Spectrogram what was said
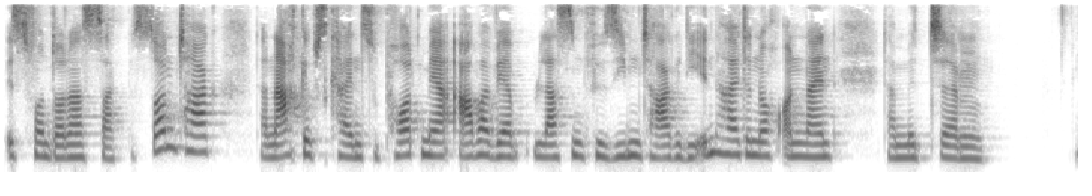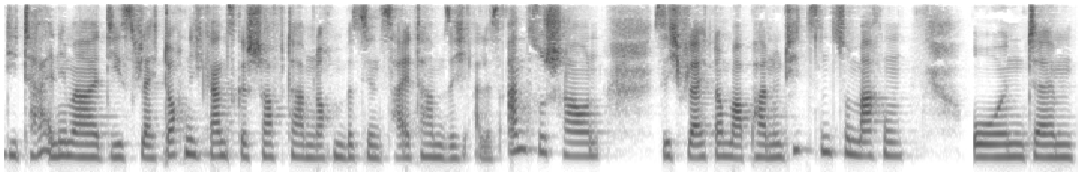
ist von Donnerstag bis Sonntag. Danach gibt es keinen Support mehr, aber wir lassen für sieben Tage die Inhalte Inhalte noch online, damit ähm, die Teilnehmer, die es vielleicht doch nicht ganz geschafft haben, noch ein bisschen Zeit haben, sich alles anzuschauen, sich vielleicht noch mal ein paar Notizen zu machen. Und ähm,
